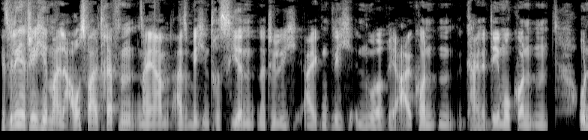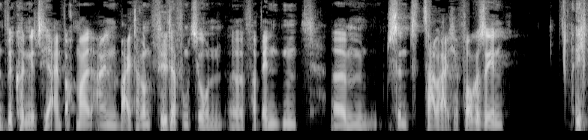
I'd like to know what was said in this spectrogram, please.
Jetzt will ich natürlich hier mal eine Auswahl treffen. Naja, also mich interessieren natürlich eigentlich nur Realkonten, keine Demokonten. Und wir können jetzt hier einfach mal einen weiteren Filterfunktionen äh, verwenden. Ähm, sind zahlreiche vorgesehen. Ich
